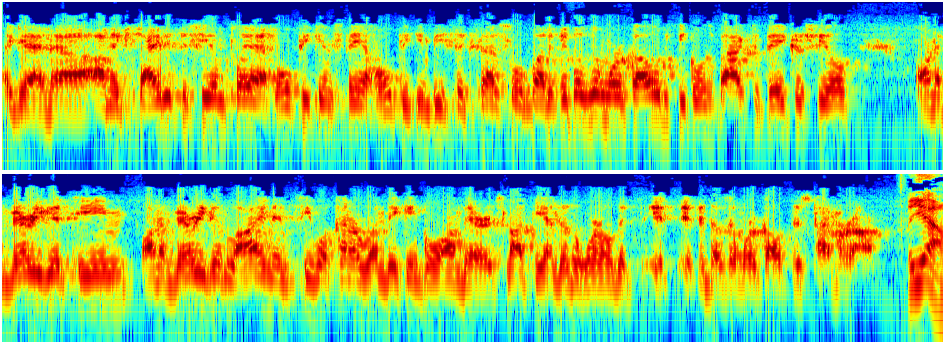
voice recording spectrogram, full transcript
Again, uh, I'm excited to see him play. I hope he can stay. I hope he can be successful. But if it doesn't work out, he goes back to Bakersfield on a very good team, on a very good line, and see what kind of run they can go on there. It's not the end of the world if, if, if it doesn't work out this time around. Yeah,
